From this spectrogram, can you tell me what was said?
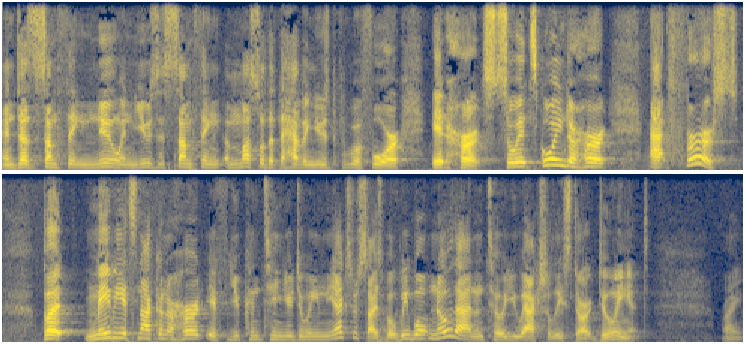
and does something new and uses something, a muscle that they haven't used before, it hurts. So it's going to hurt at first, but maybe it's not going to hurt if you continue doing the exercise. But we won't know that until you actually start doing it, right?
